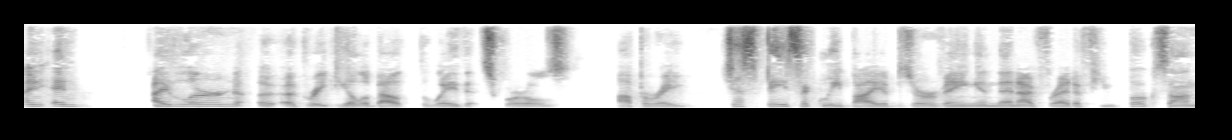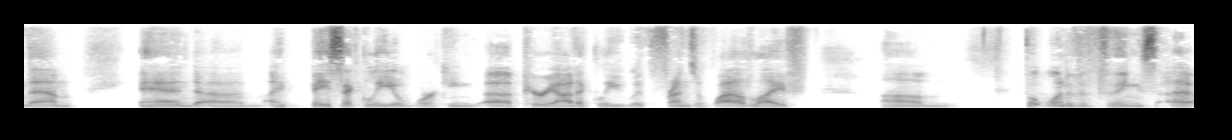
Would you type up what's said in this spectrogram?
and, and I learn a, a, great deal about the way that squirrels operate just basically by observing. And then I've read a few books on them. And um, I basically am working uh, periodically with Friends of Wildlife. Um, but one of the things uh,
